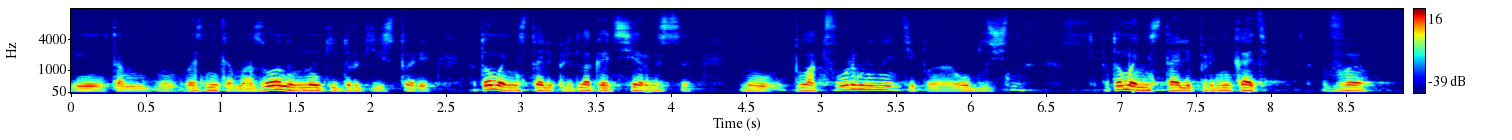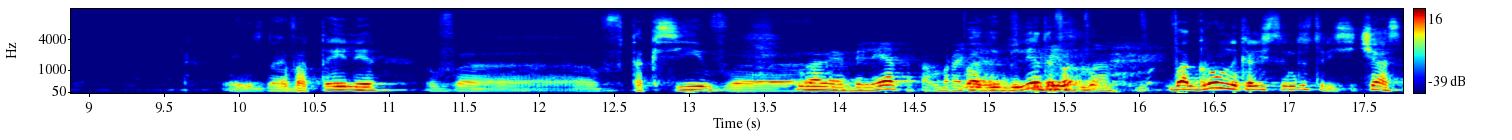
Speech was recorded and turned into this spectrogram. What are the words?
и там возник Amazon и многие другие истории. Потом они стали предлагать сервисы ну, платформенные, типа облачных. Потом они стали проникать в я не знаю, в отеле, в, в такси, в, в авиабилеты, там, в, авиабилеты, в, в, в, в огромное количество индустрий. Сейчас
